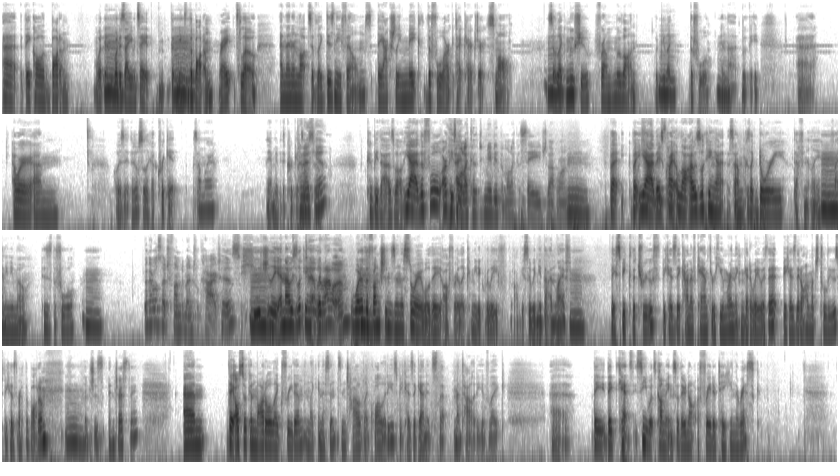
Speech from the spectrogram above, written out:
uh, they call it bottom. What and what Mm. does that even say? It that means the Mm. bottom, right? It's low. And then in lots of like Disney films, they actually make the fool archetype character small. So Mm. like Mushu from Mulan would be like Mm. the fool in Mm. that movie. Uh, or um, what was it? There's also like a cricket somewhere. Yeah, maybe the cricket's also Pinocchio. could be that as well. Yeah, the fool archetype. He's more like a maybe a bit more like a sage. That one. Mm. But but yeah, there's quite a lot. I was looking at some because like Dory definitely Mm. Finding Nemo is the fool Mm. But they're all such fundamental characters. hugely. And I was looking at like without 'em. what are the Mm. functions in the story? Well, they offer like comedic relief. Obviously, we need that in life. Mm. they speak the truth because they kind of can through humor and they can get away with it because they don't have much to lose because they're at the bottom, Mm. which is interesting. Um, they also can model like freedom and like innocence and childlike qualities because again, it's that mentality of like uh, they they can't see what's coming, so they're not afraid of taking the risk.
